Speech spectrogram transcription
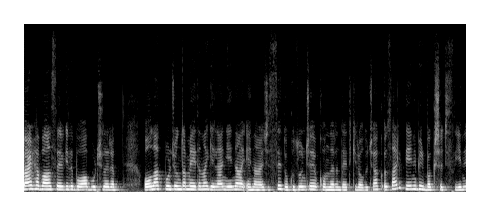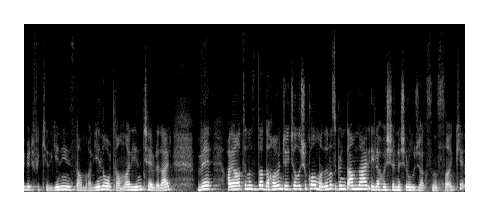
Merhaba sevgili boğa burçları. Oğlak burcunda meydana gelen yeni ay enerjisi 9. ev konularında etkili olacak. Özellikle yeni bir bakış açısı, yeni bir fikir, yeni insanlar, yeni ortamlar, yeni çevreler ve hayatınızda daha önce hiç alışık olmadığınız gündemler ile haşır neşir olacaksınız sanki.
